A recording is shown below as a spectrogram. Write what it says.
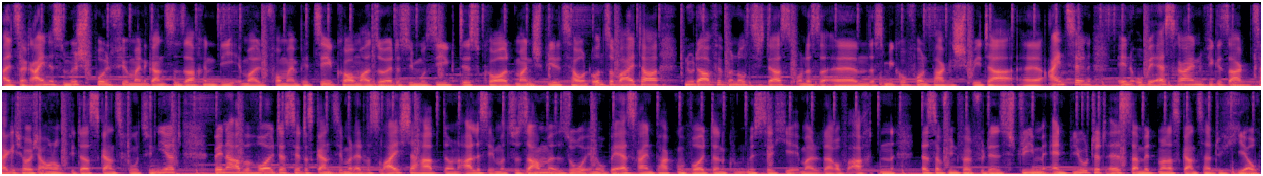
als reines Mischpult für meine ganzen Sachen, die immer halt von meinem PC kommen, also etwas wie Musik, Discord, mein Spielsound und so weiter. Nur dafür benutze ich das und das, äh, das Mikrofon packe ich später äh, einzeln in OBS rein. Wie gesagt, zeige ich euch auch noch, wie das Ganze funktioniert. Wenn ihr aber wollt, dass ihr das Ganze immer etwas leichter habt und alles immer zusammen so in OBS reinpacken wollt, dann müsst ihr hier immer darauf achten, dass es auf jeden Fall für den Stream entmutet ist, damit man das Ganze natürlich hier auch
